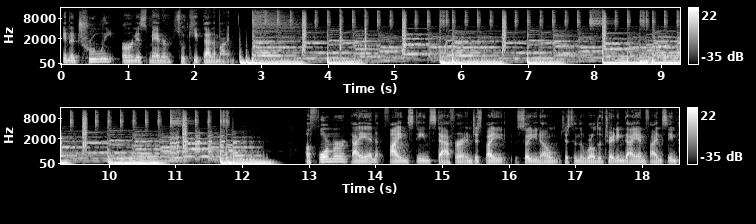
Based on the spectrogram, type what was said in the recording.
in a truly earnest manner, so keep that in mind. Former Dianne Feinstein staffer, and just by so you know, just in the world of trading, Dianne Feinstein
